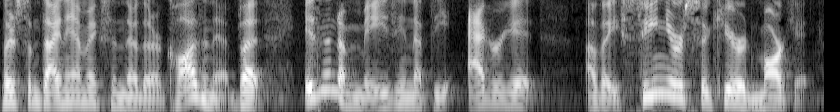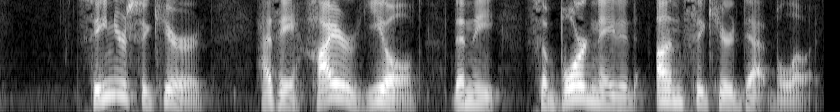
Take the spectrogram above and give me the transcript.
there's some dynamics in there that are causing it. But isn't it amazing that the aggregate of a senior secured market, senior secured, has a higher yield than the subordinated unsecured debt below it?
